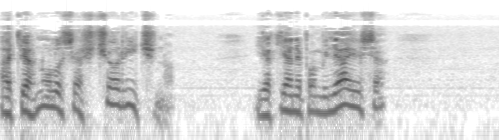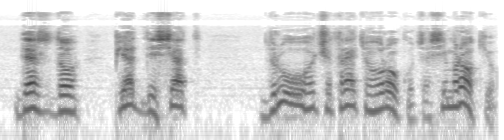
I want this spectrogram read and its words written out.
а тягнулося щорічно, як я не помиляюся, десь до 52 чи 3 року, це 7 років.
